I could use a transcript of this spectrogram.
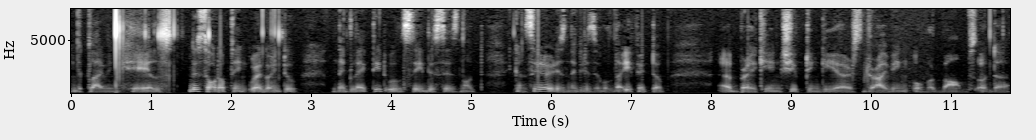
the climbing hills this sort of thing we're going to neglect it. We'll see this is not consider it is negligible. The effect of uh, braking shifting gears driving over bumps or the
